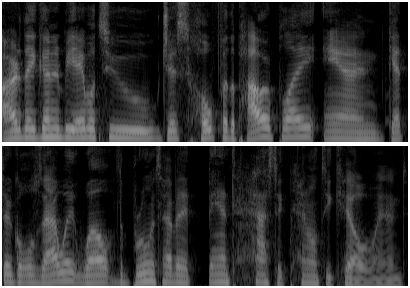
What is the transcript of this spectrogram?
are they going to be able to just hope for the power play and get their goals that way? Well, the Bruins have a fantastic penalty kill, and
